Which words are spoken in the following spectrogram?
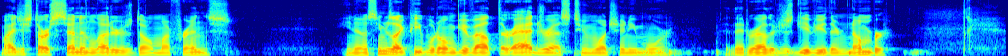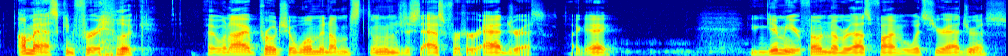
Might just start sending letters to all my friends. You know, it seems like people don't give out their address too much anymore. They'd rather just give you their number. I'm asking for it. Look, when I approach a woman, I'm, I'm going to just ask for her address. Like, hey, you can give me your phone number, that's fine, but what's your address?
